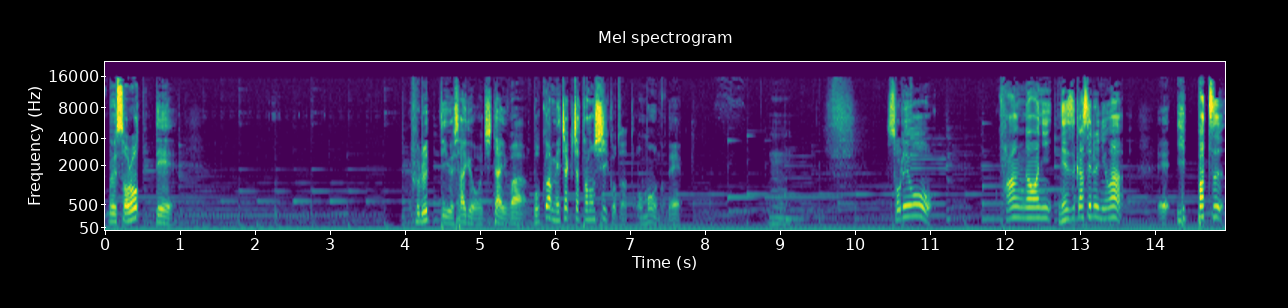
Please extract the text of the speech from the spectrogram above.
部揃って振るっていう作業自体は僕はめちゃくちゃ楽しいことだと思うので、うん、それをファン側に根付かせるにはえ一発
